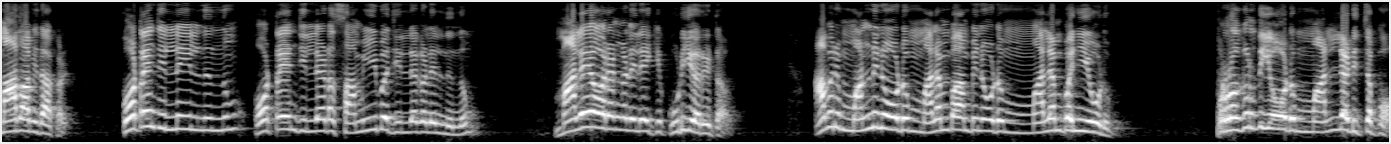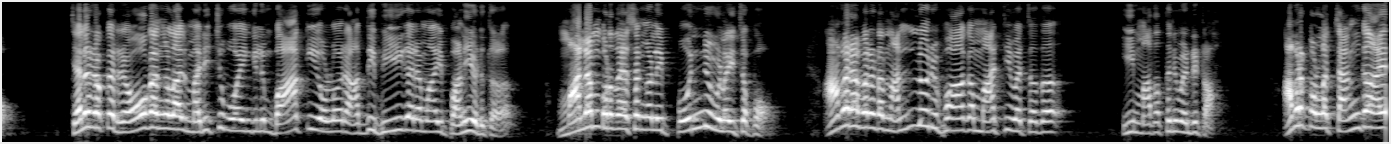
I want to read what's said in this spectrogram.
മാതാപിതാക്കൾ കോട്ടയം ജില്ലയിൽ നിന്നും കോട്ടയം ജില്ലയുടെ സമീപ ജില്ലകളിൽ നിന്നും മലയോരങ്ങളിലേക്ക് കുടിയേറിയിട്ട് അവർ മണ്ണിനോടും മലമ്പാമ്പിനോടും മലമ്പനിയോടും പ്രകൃതിയോടും മല്ലടിച്ചപ്പോൾ ചിലരൊക്കെ രോഗങ്ങളാൽ മരിച്ചുപോയെങ്കിലും ബാക്കിയുള്ളവർ അതിഭീകരമായി പണിയെടുത്ത് മലം പ്രദേശങ്ങളിൽ പൊന്നു വിളയിച്ചപ്പോൾ അവരവരുടെ നല്ലൊരു ഭാഗം മാറ്റിവെച്ചത് ഈ മതത്തിന് വേണ്ടിയിട്ടാണ് അവർക്കുള്ള ചങ്കായ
